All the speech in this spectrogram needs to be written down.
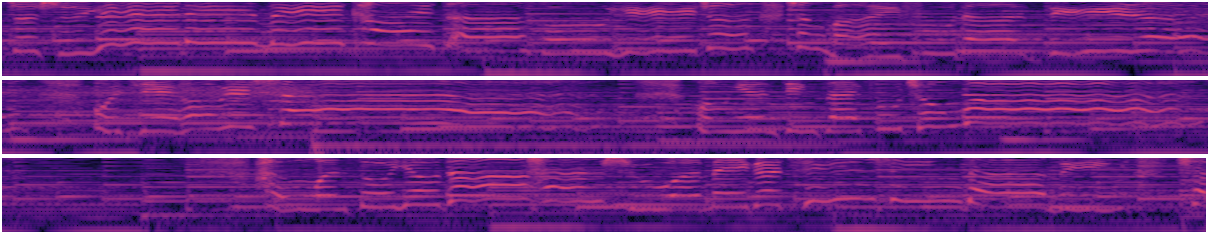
这是与你离开的后遗症，像埋伏的敌人，我劫后余生。谎言定在复重温，恨完所有的恨，数完每个清醒的凌晨，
